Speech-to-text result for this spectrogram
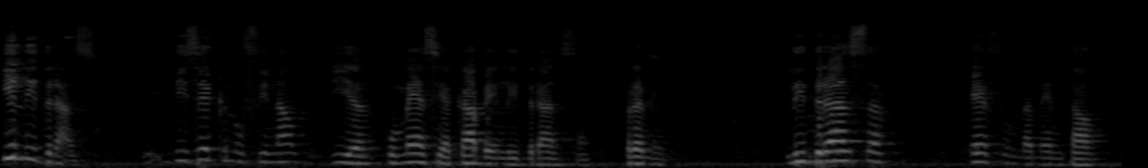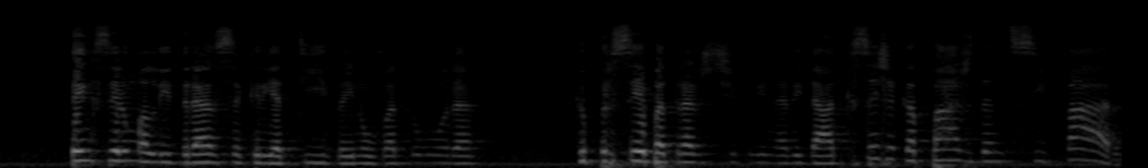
E liderança. Dizer que no final do dia começa e acaba em liderança, para mim. Liderança é fundamental. Tem que ser uma liderança criativa, inovadora, que perceba a transdisciplinaridade, que seja capaz de antecipar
